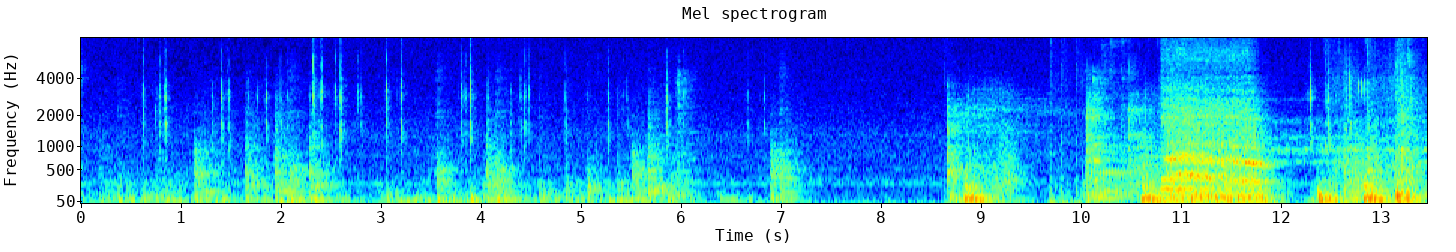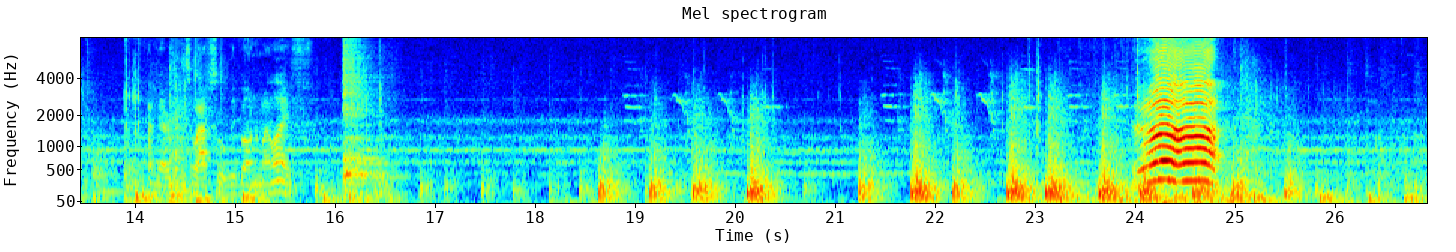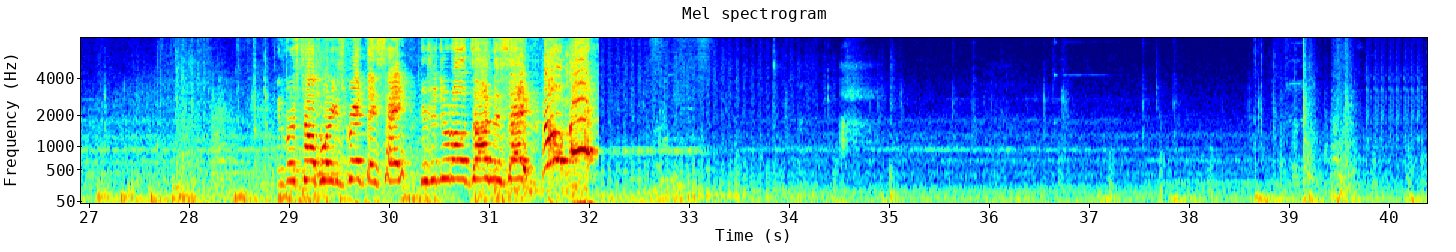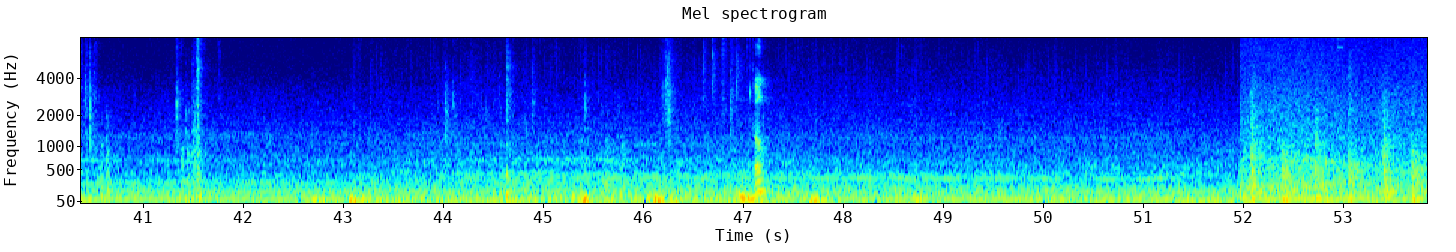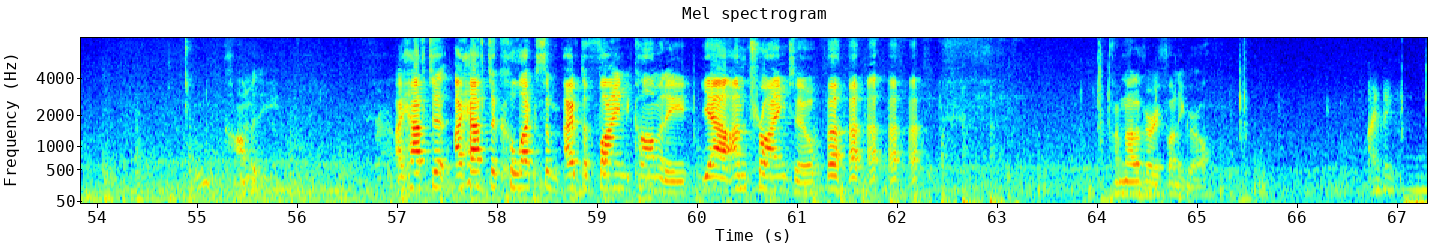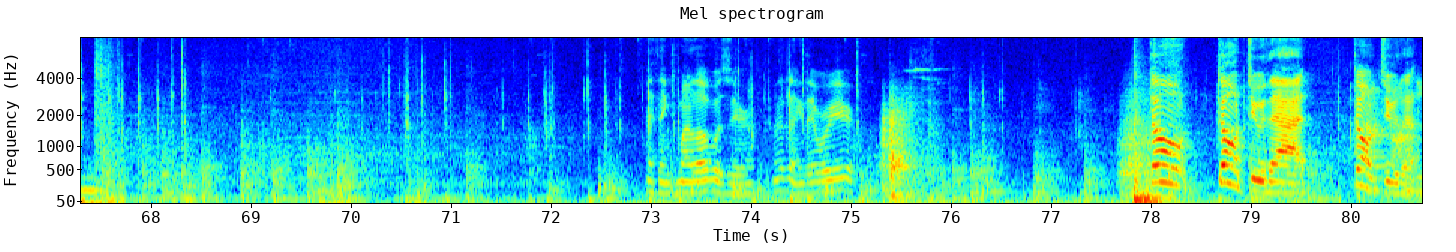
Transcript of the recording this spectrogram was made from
I've never been so absolutely boned in my life. Teleporting is great, they say! You should do it all the time, they say! Help me! Oh. Ooh, comedy. I have to I have to collect some I have to find comedy. Yeah, I'm trying to. I'm not a very funny girl. I think. I think my love was here. I think they were here. Don't don't do that. Don't do that.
